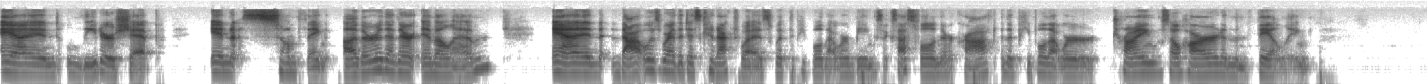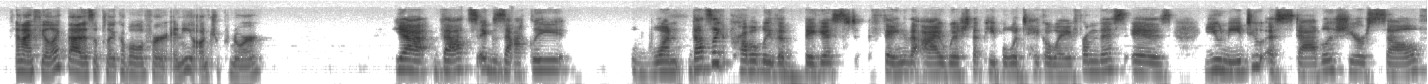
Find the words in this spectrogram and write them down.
and leadership in something other than their MLM. And that was where the disconnect was with the people that were being successful in their craft and the people that were trying so hard and then failing. And I feel like that is applicable for any entrepreneur. Yeah, that's exactly one that's like probably the biggest thing that I wish that people would take away from this is you need to establish yourself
